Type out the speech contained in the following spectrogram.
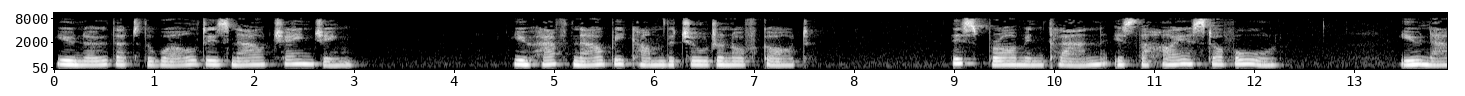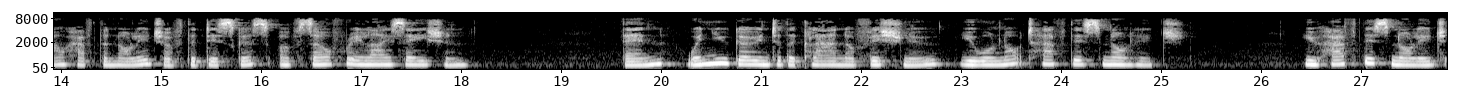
You know that the world is now changing. You have now become the children of God. This Brahmin clan is the highest of all. You now have the knowledge of the discus of self realization. Then, when you go into the clan of Vishnu, you will not have this knowledge. You have this knowledge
